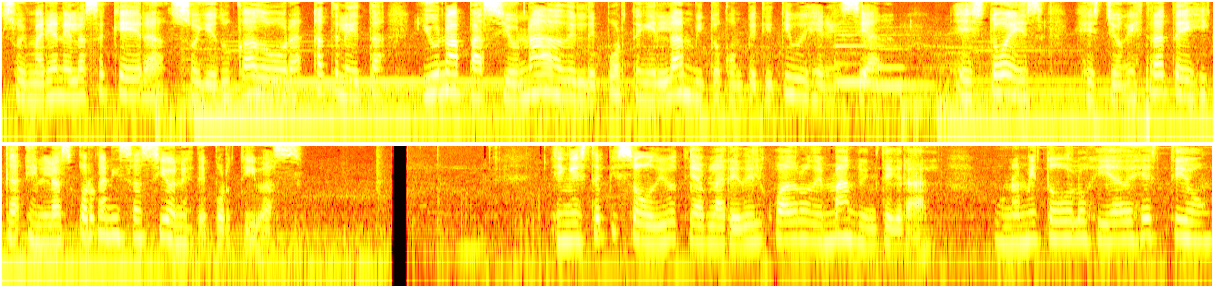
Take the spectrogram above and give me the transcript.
Soy Marianela Sequera, soy educadora, atleta y una apasionada del deporte en el ámbito competitivo y gerencial. Esto es gestión estratégica en las organizaciones deportivas. En este episodio te hablaré del cuadro de mando integral, una metodología de gestión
